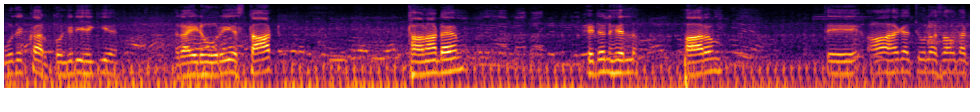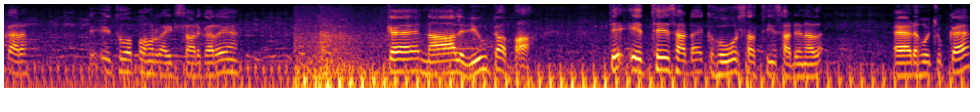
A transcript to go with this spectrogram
ਉਹਦੇ ਘਰ ਤੋਂ ਜਿਹੜੀ ਹੈਗੀ ਹੈ ਰਾਈਡ ਹੋ ਰਹੀ ਹੈ ਸਟਾਰਟ ਥਾਣਾ ਡੈਮ ਹਿਡਨ ਹਿੱਲ ਫਾਰਮ ਤੇ ਆ ਹੈਗਾ ਚੋਲਾ ਸਾਹਿਬ ਦਾ ਘਰ। ਤੇ ਇੱਥੋਂ ਆਪਾਂ ਹੁਣ ਰਾਈਡ ਸਟਾਰਟ ਕਰ ਰਹੇ ਹਾਂ। ਕੈ ਨਾਲ ਵਿਊ ਢਾਬਾ। ਤੇ ਇੱਥੇ ਸਾਡਾ ਇੱਕ ਹੋਰ ਸਾਥੀ ਸਾਡੇ ਨਾਲ ਐਡ ਹੋ ਚੁੱਕਾ ਹੈ।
